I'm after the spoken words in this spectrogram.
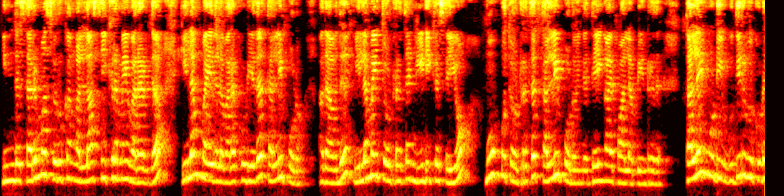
இந்த சரும சுருக்கங்கள்லாம் சீக்கிரமே வர்றத இளம் வயதுல வரக்கூடியதை தள்ளி போடும். அதாவது இளமை தோற்றத்தை நீடிக்க செய்யும் மூப்பு தோற்றத்தை தள்ளி போடும் இந்த தேங்காய் பால் அப்படின்றது. தலைமுடி உதிர்வு கூட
